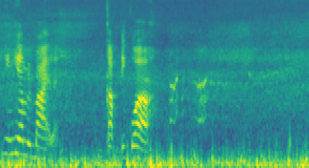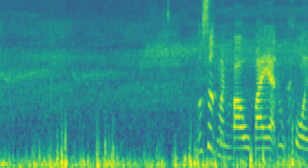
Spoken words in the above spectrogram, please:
เที่ยงเที่ยงบ่ายแหละกลับดีกว่ารู้สึกมันเบาไปอะทุกคน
